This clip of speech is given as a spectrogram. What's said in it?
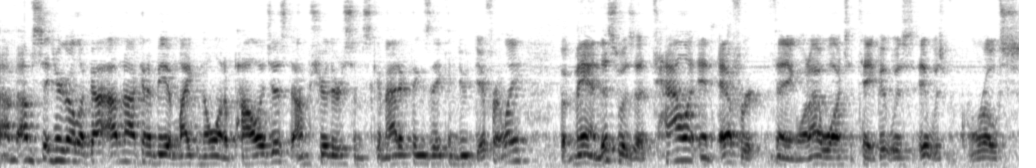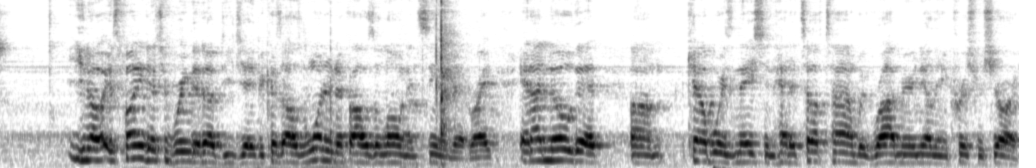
I'm, I'm sitting here going, look, I, I'm not going to be a Mike Nolan apologist. I'm sure there's some schematic things they can do differently. But man, this was a talent and effort thing. When I watched the tape, it was it was gross. You know, it's funny that you bring that up, DJ, because I was wondering if I was alone in seeing that, right? And I know that um, Cowboys Nation had a tough time with Rod Marinelli and Kris Richard.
